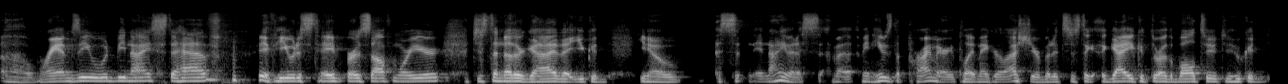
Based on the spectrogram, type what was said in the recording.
uh, Ramsey would be nice to have if he would have stayed for a sophomore year. Just another guy that you could, you know, not even a. I mean, he was the primary playmaker last year, but it's just a, a guy you could throw the ball to, to who could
